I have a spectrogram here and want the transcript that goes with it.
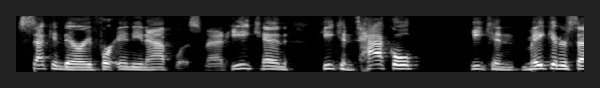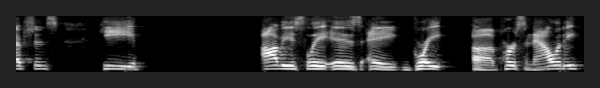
secondary for Indianapolis, man. He can he can tackle, he can make interceptions. He obviously is a great uh personality.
